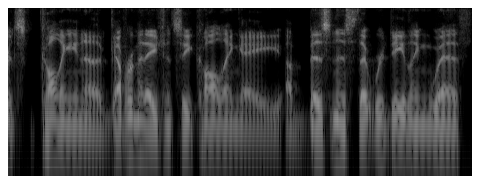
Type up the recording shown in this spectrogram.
it's calling a government agency, calling a a business that we're dealing with,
